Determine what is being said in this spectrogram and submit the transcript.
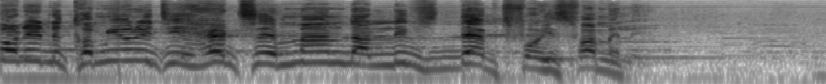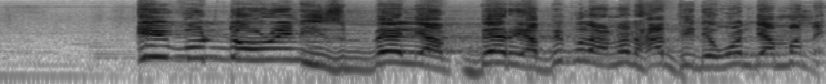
Everybody in the community hates a man that leaves debt for his family. Even during his burial, burial, people are not happy, they want their money.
